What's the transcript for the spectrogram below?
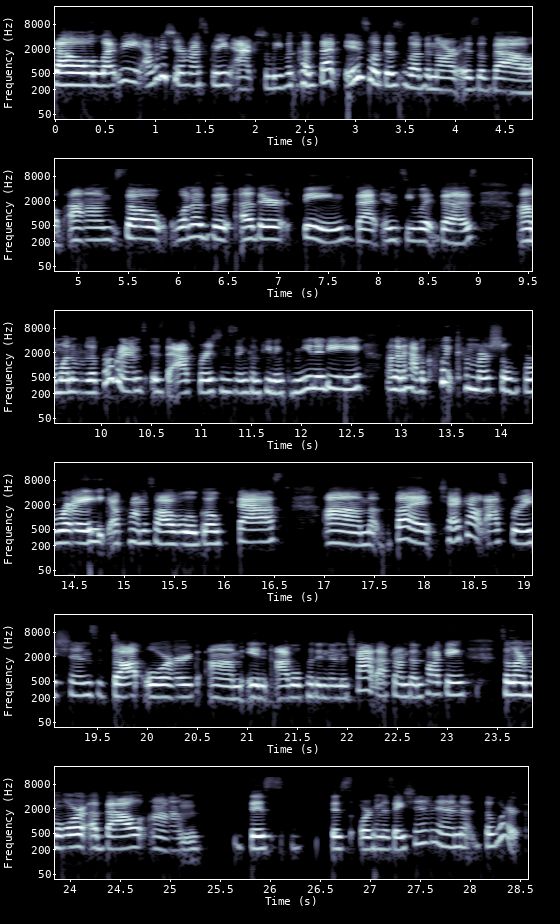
So let me, I'm going to share my screen actually, because that is what this webinar is about. Um, so one of the other things that NCWIT does, um, one of the programs is the Aspirations in Computing Community. I'm going to have a quick commercial break. I promise I will go fast. Um, but check out aspirations.org. Um, and I will put it in the chat after I'm done talking to learn more about um, this this organization and the work.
